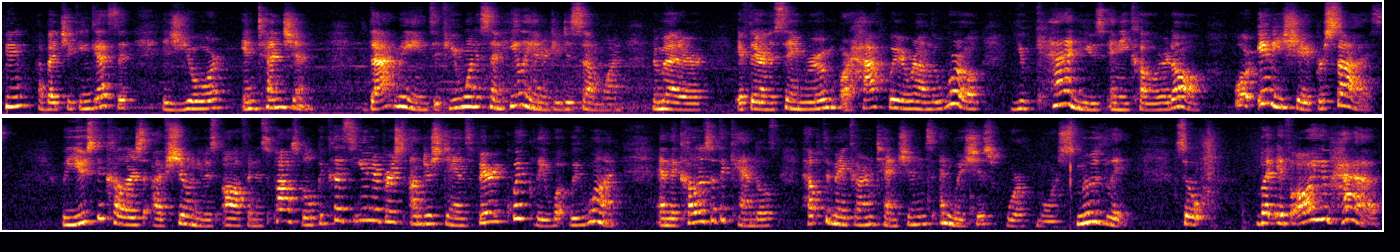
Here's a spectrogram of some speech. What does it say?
hmm, I bet you can guess it, is your intention. That means if you want to send healing energy to someone, no matter if they're in the same room or halfway around the world, you can use any color at all, or any shape or size. We use the colors I've shown you as often as possible because the universe understands very quickly what we want, and the colors of the candles help to make our intentions and wishes work more smoothly. So, but if all you have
